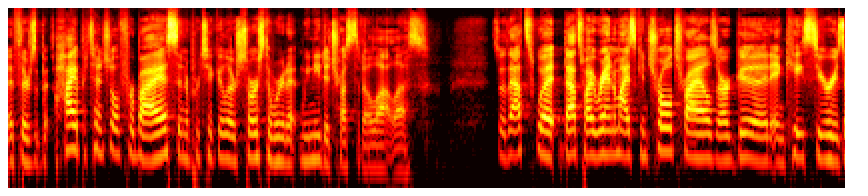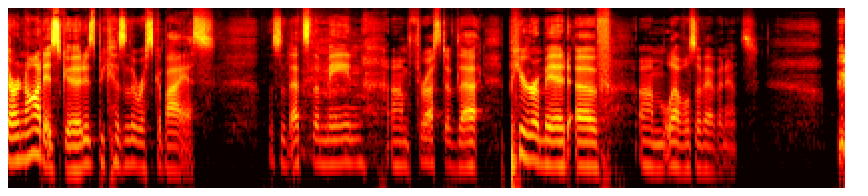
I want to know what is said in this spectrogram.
if there's a high potential for bias in a particular source, then we're gonna, we need to trust it a lot less. So that's, what, that's why randomized control trials are good and case series are not as good, is because of the risk of bias. So that's the main um, thrust of that pyramid of um, levels of evidence.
